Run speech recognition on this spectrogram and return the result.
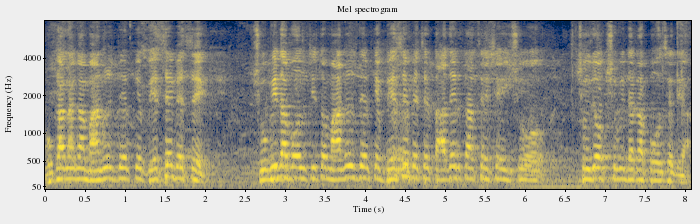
ভুকানাগা মানুষদেরকে বেছে বেছে, সুবিধা বঞ্চিত মানুষদেরকে বেছে বেছে তাদের কাছে সেই সুযোগ সুবিধাটা পৌঁছে দেওয়া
